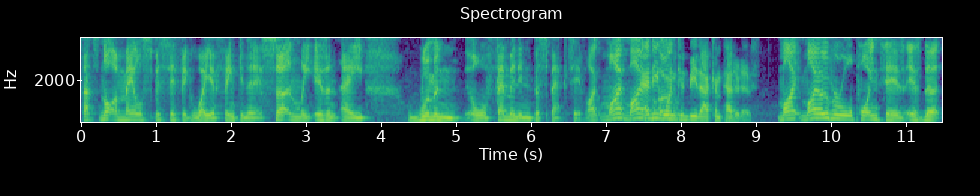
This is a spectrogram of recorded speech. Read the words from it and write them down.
That's not a male specific way of thinking, and it certainly isn't a woman or feminine perspective. Like my my Anyone over- can be that competitive. my my overall point is is that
